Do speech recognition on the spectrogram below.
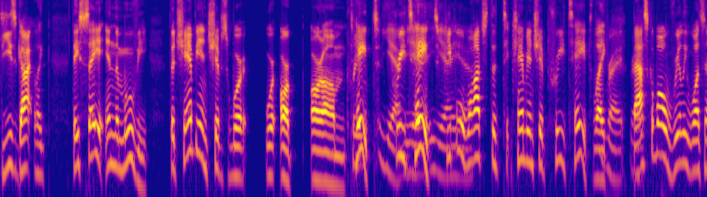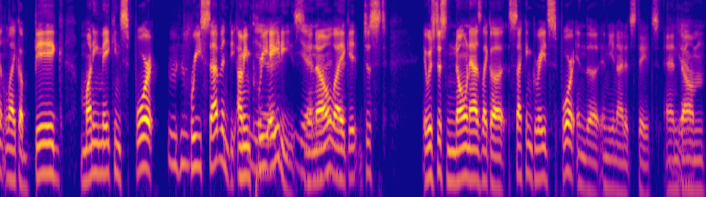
these guys like they say it in the movie the championships were were are are um Pre- taped yeah, pre-taped yeah, people yeah. watch the t- championship pre-taped like right, right. basketball really wasn't like a big money making sport Mhm. pre 70 I mean pre-80s, yeah, you know? right. Like it just it was just known as like a second grade sport in the in the United States. And um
